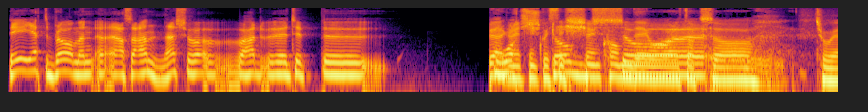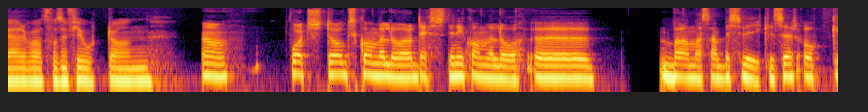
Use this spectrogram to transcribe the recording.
Det är jättebra, men alltså annars, vad, vad hade vi typ... Uh, Dragon Inquisition kom det året också. Tror jag det var 2014. Ja. Watch Dogs kom väl då, Destiny kom väl då. Bara massa besvikelser och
